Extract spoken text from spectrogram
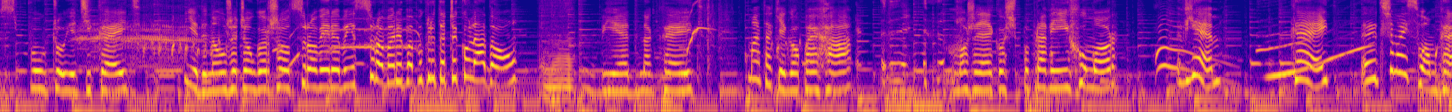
Współczuję ci, Kate. Jedyną rzeczą gorszą od surowej ryby jest surowa ryba pokryta czekoladą. Biedna Kate. Ma takiego pecha. Może jakoś poprawię jej humor? Wiem. Kate, y, trzymaj słomkę.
